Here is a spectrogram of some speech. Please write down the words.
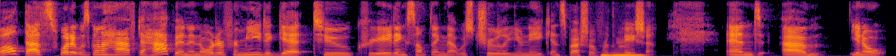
well, that's what it was going to have to happen in order for me to get to creating something that was truly unique and special for mm-hmm. the patient. And um, you know,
